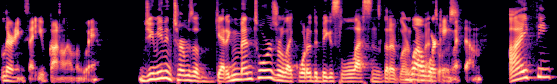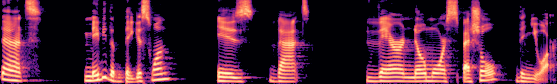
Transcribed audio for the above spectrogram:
learnings that you've gone along the way? Do you mean in terms of getting mentors or like what are the biggest lessons that I've learned while working with them? I think that maybe the biggest one is that they're no more special than you are.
